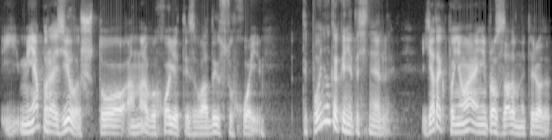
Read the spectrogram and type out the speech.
И меня поразило, что она выходит из воды сухой. Ты понял, как они это сняли? Я так понимаю, они просто задом наперед.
